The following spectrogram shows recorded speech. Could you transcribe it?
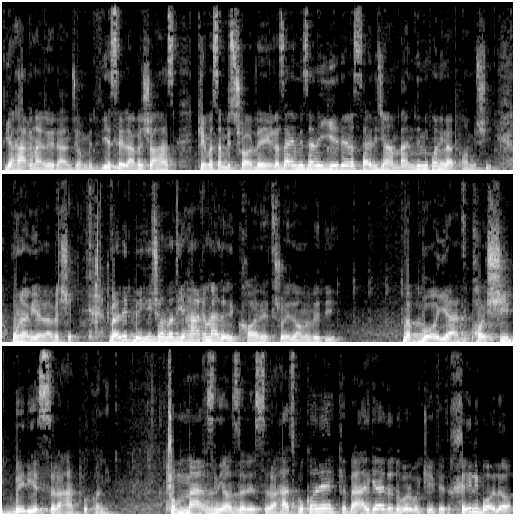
دیگه حق ندارید انجام بدید. یه سری روش ها هست که مثلا 24 دقیقه زنگ می‌زنه یه دقیقه سری جنبندی می‌کنی بعد پا میشی. اونم یه روشه. ولی به هیچ عنوان دیگه حق نداری کارت رو ادامه بدی و باید پاشی بری استراحت بکنی. چون مغز نیاز داره استراحت بکنه که برگرده دوباره با کیفیت خیلی بالا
